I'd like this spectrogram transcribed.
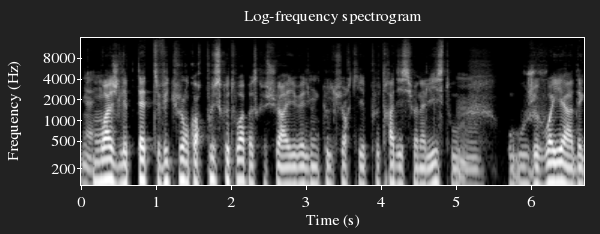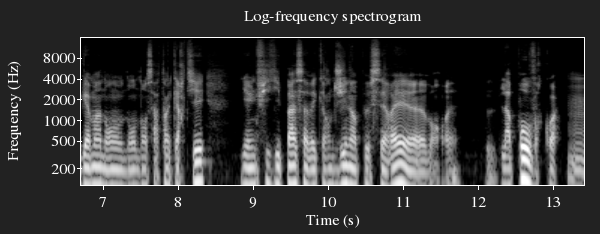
Moi, je l'ai peut-être vécu encore plus que toi parce que je suis arrivé d'une culture qui est plus traditionnaliste ou mmh où, je voyais à des gamins dans, dans, certains quartiers, il y a une fille qui passe avec un jean un peu serré, euh, bon, la pauvre, quoi. Mmh.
